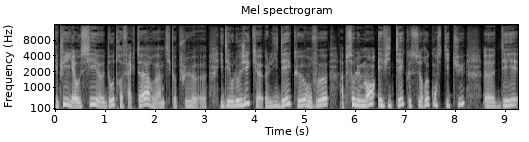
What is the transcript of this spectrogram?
Et puis, il y a aussi euh, d'autres facteurs euh, un petit peu plus euh, idéologiques. L'idée qu'on veut absolument éviter que se reconstituent des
